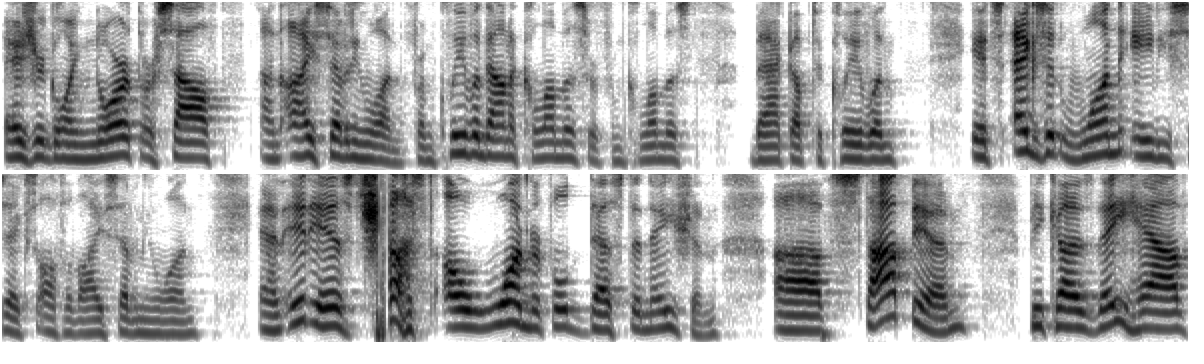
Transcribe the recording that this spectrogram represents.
as you're going north or south on I 71 from Cleveland down to Columbus or from Columbus back up to Cleveland. It's exit 186 off of I 71, and it is just a wonderful destination. Uh, stop in because they have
